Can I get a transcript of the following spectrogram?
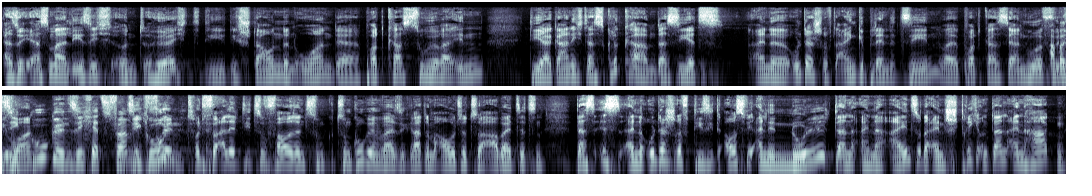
Also erstmal lese ich und höre ich die, die staunenden Ohren der Podcast-ZuhörerInnen, die ja gar nicht das Glück haben, dass sie jetzt eine Unterschrift eingeblendet sehen, weil Podcast ja nur für Aber die sie Ohren. googeln sich jetzt Und förmlich Sie googeln wund. und für alle, die zu faul sind zum, zum Googeln, weil sie gerade im Auto zur Arbeit sitzen, das ist eine Unterschrift, die sieht aus wie eine Null, dann eine Eins oder ein Strich und dann ein Haken.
